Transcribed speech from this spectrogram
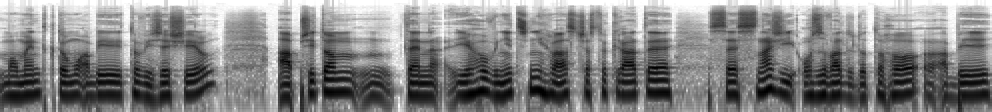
moment k tomu, aby to vyřešil. A přitom ten jeho vnitřní hlas častokrát se snaží ozvat do toho, aby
